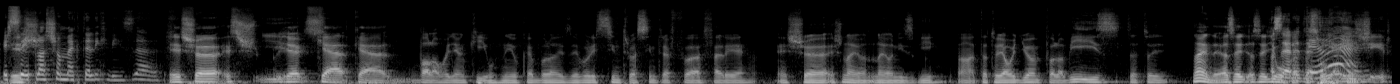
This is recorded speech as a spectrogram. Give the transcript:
és, és- szép lassan megtelik vízzel? és, és Yes. ugye kell, kell valahogyan kijutniuk ebből az izéből, és szintről szintre fölfelé, és, és nagyon, nagyon izgi. Ah, Tehát, hogy ahogy jön föl a víz, tehát, hogy nagyon, de az egy, az egy Az jó eredeti zsír.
